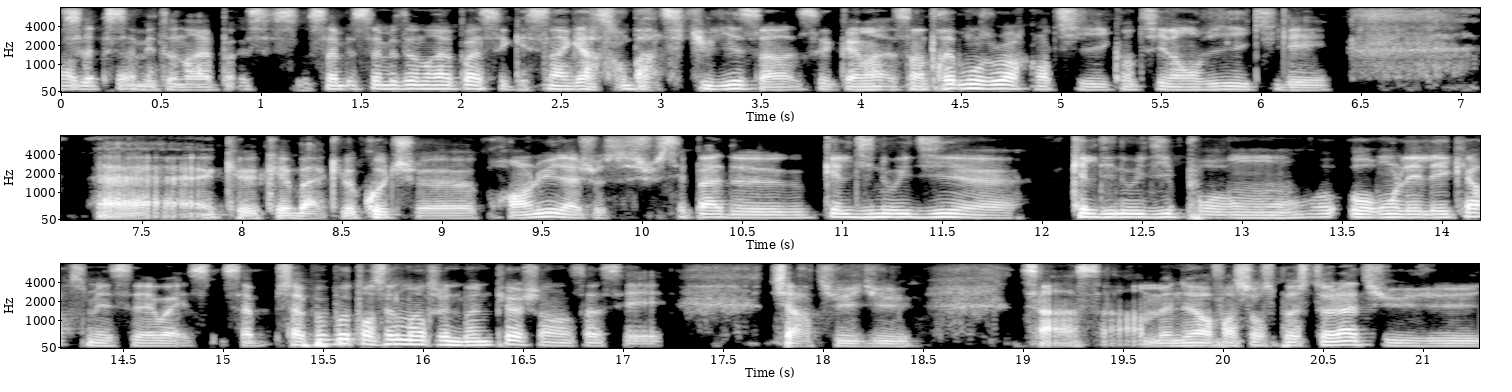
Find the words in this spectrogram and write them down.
Ça, ça m'étonnerait pas. Ça, ça m'étonnerait pas. C'est c'est un garçon particulier. C'est quand même c'est un très bon joueur quand il quand il a envie et qu'il est euh, que que, bah, que le coach euh, croit en lui. Là, je je sais pas de quel Dinwiddie euh, quel Dinwiddie pourront auront les Lakers, mais c'est ouais ça, ça peut potentiellement être une bonne pioche. Hein, ça c'est tu tu c'est un, un, meneur. Enfin sur ce poste-là, tu,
